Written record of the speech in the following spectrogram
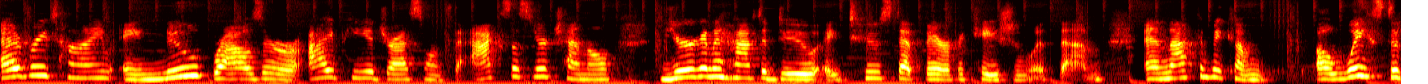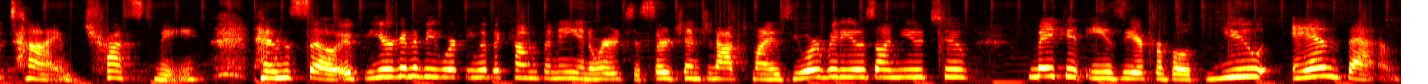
every time a new browser or IP address wants to access your channel, you're going to have to do a two step verification with them. And that can become a waste of time, trust me. And so, if you're going to be working with a company in order to search engine optimize your videos on YouTube, make it easier for both you and them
